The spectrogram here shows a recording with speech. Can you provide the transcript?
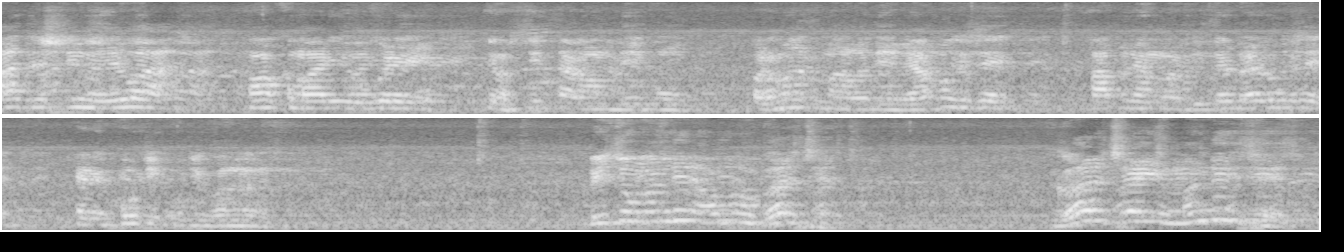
આ દૃષ્ટિમાં એવા આંખ મારી ઉગડે કે સીતારામ દેખું પરમાત્મા બધે વ્યાપક છે. આપણે અમારું ભીતર બેઠો છે. એને કોટી કોટી વંદન છે. બીજું મંદિર આપણું ઘર છે. ઘર છે એ મંદિર છે.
